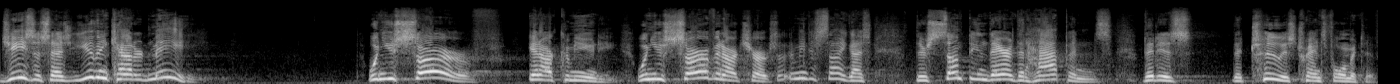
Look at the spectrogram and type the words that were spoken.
Jesus says, You've encountered me. When you serve in our community, when you serve in our church, let me just say, guys, there's something there that happens that is, that too is transformative.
